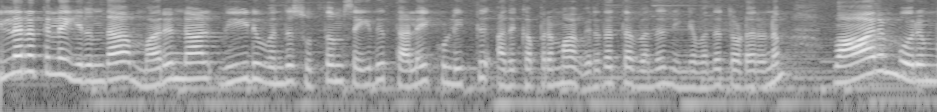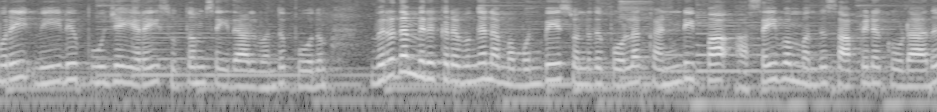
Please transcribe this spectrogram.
இல்லறத்தில் இருந்தால் மறுநாள் வீடு வந்து சுத்தம் செய்து தலை குளித்து அதுக்கப்புறமா விரதத்தை வந்து நீங்கள் வந்து தொடரணும். வாரம் ஒரு முறை வீடு பூஜை அறை சுத்தம் செய்தால் வந்து போதும். விரதம் இருக்கிறவங்க நம்ம முன்பே சொன்னது போல் கண்டிப்பாக அசைவம் வந்து சாப்பிடக்கூடாது.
